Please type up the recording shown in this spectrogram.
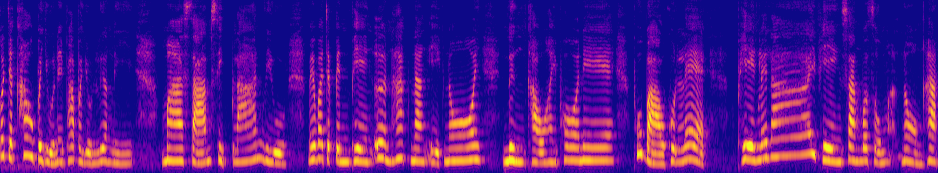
ก็จะเข้าไปอยู่ในภาพยนตร์เรื่องนี้ มา 30 ล้านวิว ไม่ว่าจะเป็นเพลงเอิ้นฮักนางเอกน้อย หนึ่งเขาให้พ่อแน่ ผู้บ่าวคนแรก เพลงหลายๆเพลงสร้างผสมน้องหัก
